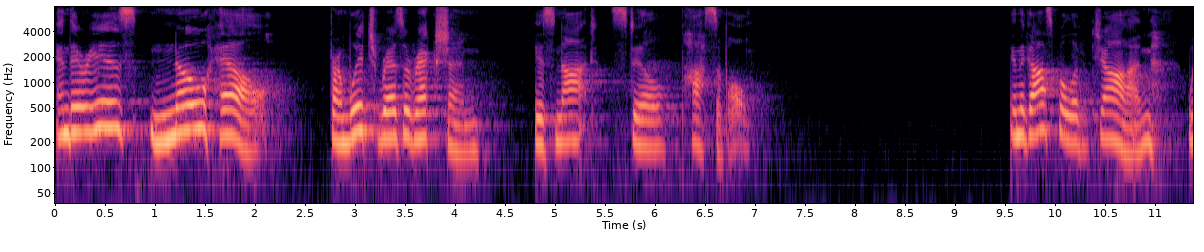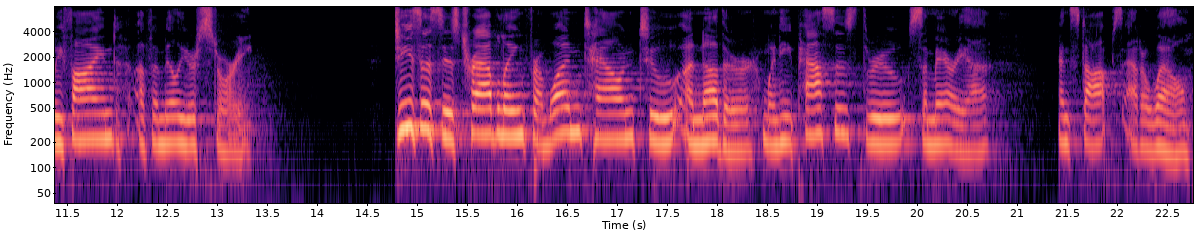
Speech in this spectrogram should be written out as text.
and there is no hell from which resurrection is not still possible. In the Gospel of John, we find a familiar story. Jesus is traveling from one town to another when he passes through Samaria and stops at a well.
